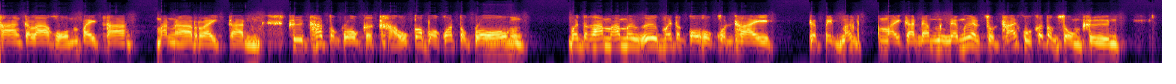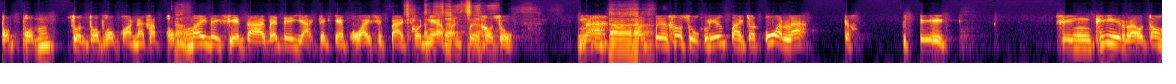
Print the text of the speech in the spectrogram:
ทางกลาโหมไปทางมันอะไรกัน คือถ้าตกลงกับเขาก็บอกว่าตกลงไม่ต้องมาไม่เออไม่ต้องโกหกคนไทย จะปิดบังทำไมกันนะในเมื่อสุดท้ายคุณก็ต้องส่งคืนผมผมส่วนตัวผมก่อนนะครับ ผมครับไม่ได้เสียดายไม่ได้อยากจะเก็บเอาไว้18คนเนี้ยใช่มันเปลืองข้าวสุกนะอ่าฮะมันเปลืองข้าวสุกเลี้ยงไปจนอ้วนแล้วจะอีก สิ่งที่เราต้อง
